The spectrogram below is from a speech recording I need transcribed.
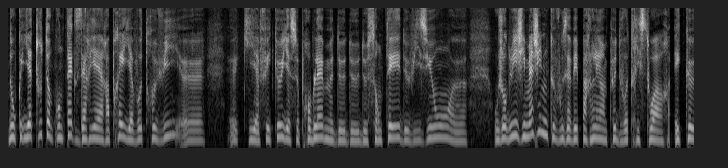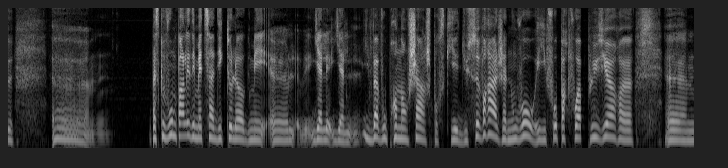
Donc il y a tout un contexte derrière. Après, il y a votre vie euh, euh, qui a fait qu'il y a ce problème de, de, de santé, de vision. euh. Aujourd'hui, j'imagine que vous avez parlé un peu de votre histoire et que euh, parce que vous me parlez des médecins addictologues, mais euh, il, y a, il, y a il va vous prendre en charge pour ce qui est du sevrage à nouveau, et il faut parfois plusieurs euh, euh,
